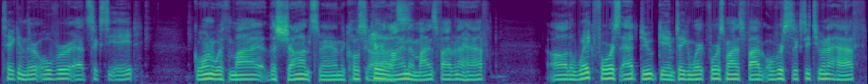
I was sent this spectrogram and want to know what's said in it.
Taking their over at 68. Going with my the Chants, man. The Coastal Chants. Carolina minus five and a half. Uh, the Wake Forest at Duke game. Taking Wake Forest minus five over 62 and a half.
